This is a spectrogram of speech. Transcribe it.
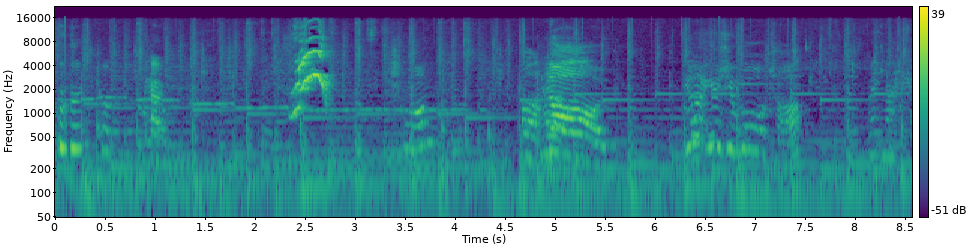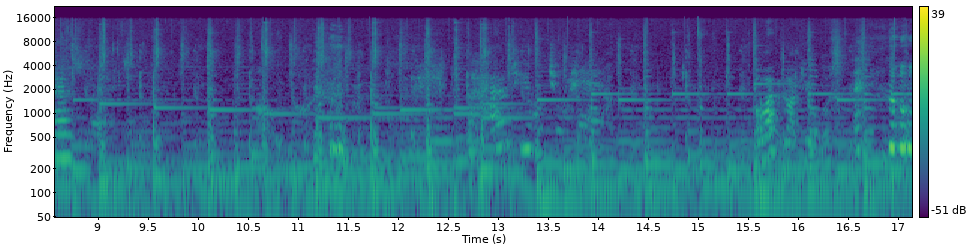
Come No! You're not using water. Make my hair smell. Oh, but how do you want your hair? Oh, I won't like yours.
